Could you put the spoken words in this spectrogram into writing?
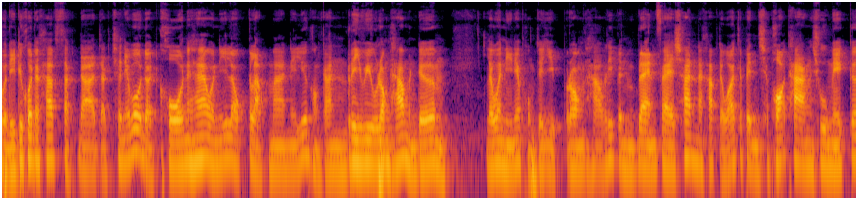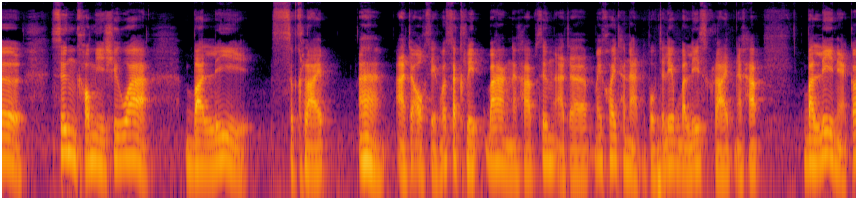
วัสดีทุกคนนะครับ สักดาจาก c h a n n e l co นะฮะ วันนี้เรากลับมาในเรื่องของการรีวิวรองเท้าเหมือนเดิม แล้ววันนี้เนี่ยผมจะหยิบรองเท้าที่เป็นแบรนด์แฟชั่นนะครับ แต่ว่าจะเป็นเฉพาะทาง Shoemaker ซึ่งเขามีชื่อว่า b a l l y Scribe อ่าอาจจะออกเสียงว่า Script บ้างนะครับ ซึ่งอาจจะไม่ค่อยถนัด ผมจะเรียก b a l l y Scribe นะครับบัลลี่เนี่ยก็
